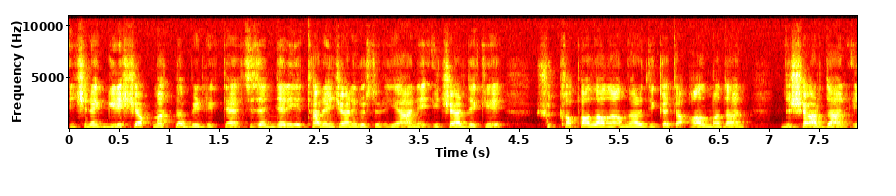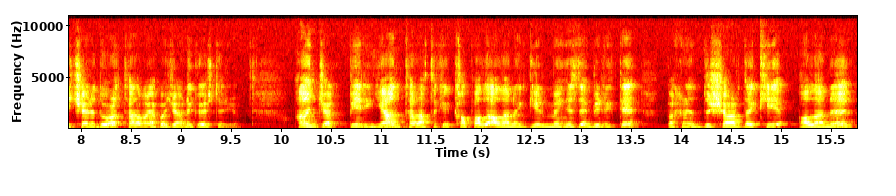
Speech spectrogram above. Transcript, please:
içine giriş yapmakla birlikte size nereyi tarayacağını gösteriyor. Yani içerideki şu kapalı alanları dikkate almadan dışarıdan içeri doğru tarama yapacağını gösteriyor. Ancak bir yan taraftaki kapalı alana girmenizle birlikte bakın dışarıdaki alanı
